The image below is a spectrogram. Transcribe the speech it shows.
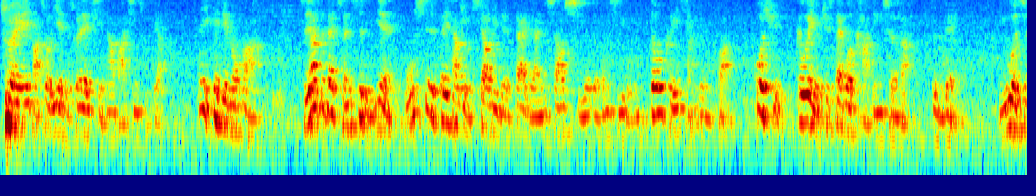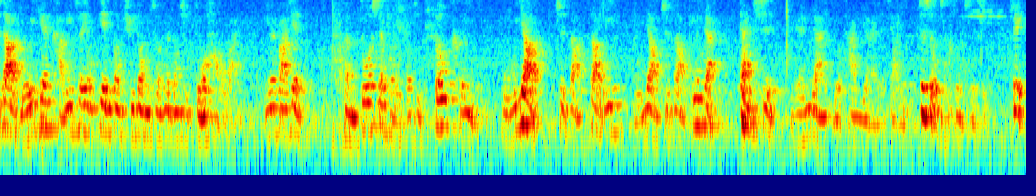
吹把所有叶子吹在一起，然后把它清除掉，那也可以电动化。只要是在城市里面不是非常有效率的在燃烧石油的东西，我们都可以想电动化。或许各位有去赛过卡丁车吧？对不对？你如果知道有一天卡丁车用电动驱动的时候，那东西多好玩，你会发现很多生活的东西都可以不要制造噪音，不要制造污染，但是仍然有它原来的效应。这是我们想做的事情。所以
